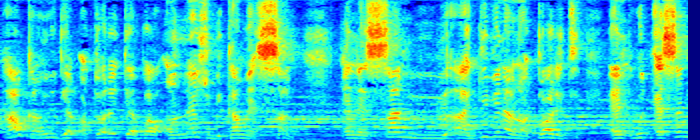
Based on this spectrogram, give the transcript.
How can you get authority and power unless you become a son? And a son, you are given an authority. And with a son,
